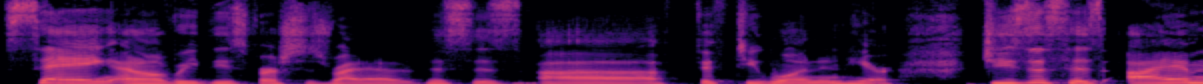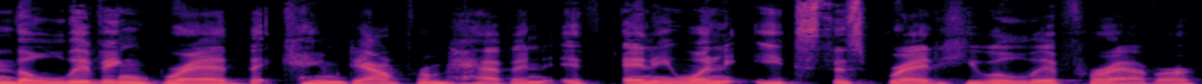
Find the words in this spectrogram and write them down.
saying, and I'll read these verses right out. This is uh, 51 in here. Jesus says, I am the living bread that came down from heaven. If anyone eats this bread, he will live forever.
